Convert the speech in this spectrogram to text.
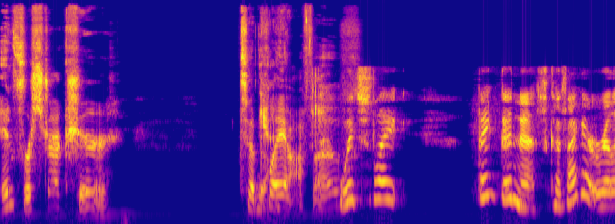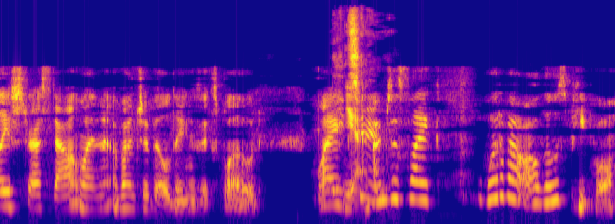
infrastructure to Yeah. play off of. Which, like, thank goodness, because I get really stressed out when a bunch of buildings explode. Like, Me too. I'm just like, what about all those people?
